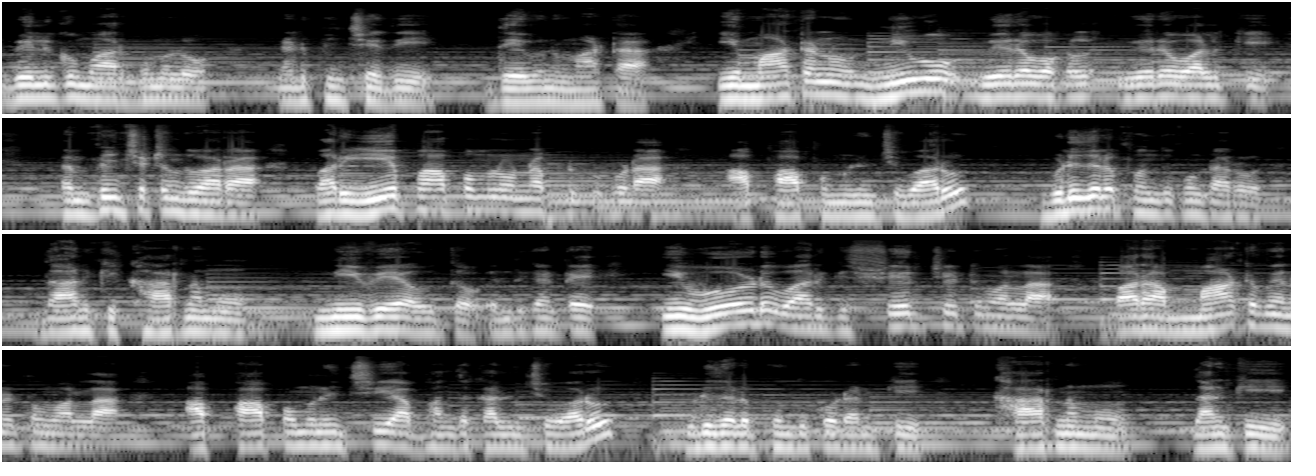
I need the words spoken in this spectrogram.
వెలుగు మార్గంలో నడిపించేది దేవుని మాట. ఈ మాటను నీవు వేరే ఒక వేరే వాళ్ళకి పంపించటం ద్వారా వారు ఏ పాపంలో ఉన్నప్పటికీ కూడా ఆ పాపం నుంచి వారు విడుదల పొందుకుంటారో. దానికి కారణము నీవే అవుతావు. ఎందుకంటే ఈ వర్డ్ వారికి షేర్ చేయటం వల్ల వారు ఆ మాట వినటం వల్ల ఆ పాపము నుంచి ఆ బంధకాల నుంచి వారు విడుదల పొందుకోవడానికి కారణము దానికి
